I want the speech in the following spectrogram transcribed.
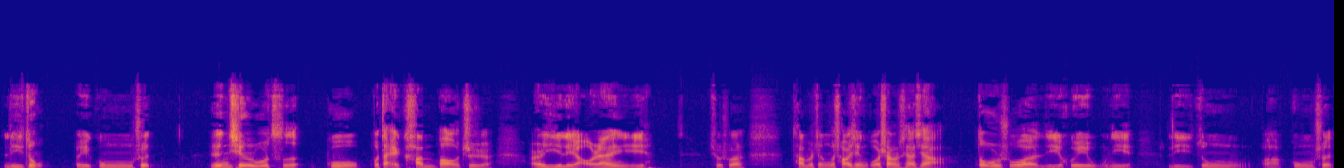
李宗为恭顺。人情如此，故不待刊报至而已了然矣。就说他们整个朝鲜国上上下下都是说李辉忤逆，李宗啊恭顺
